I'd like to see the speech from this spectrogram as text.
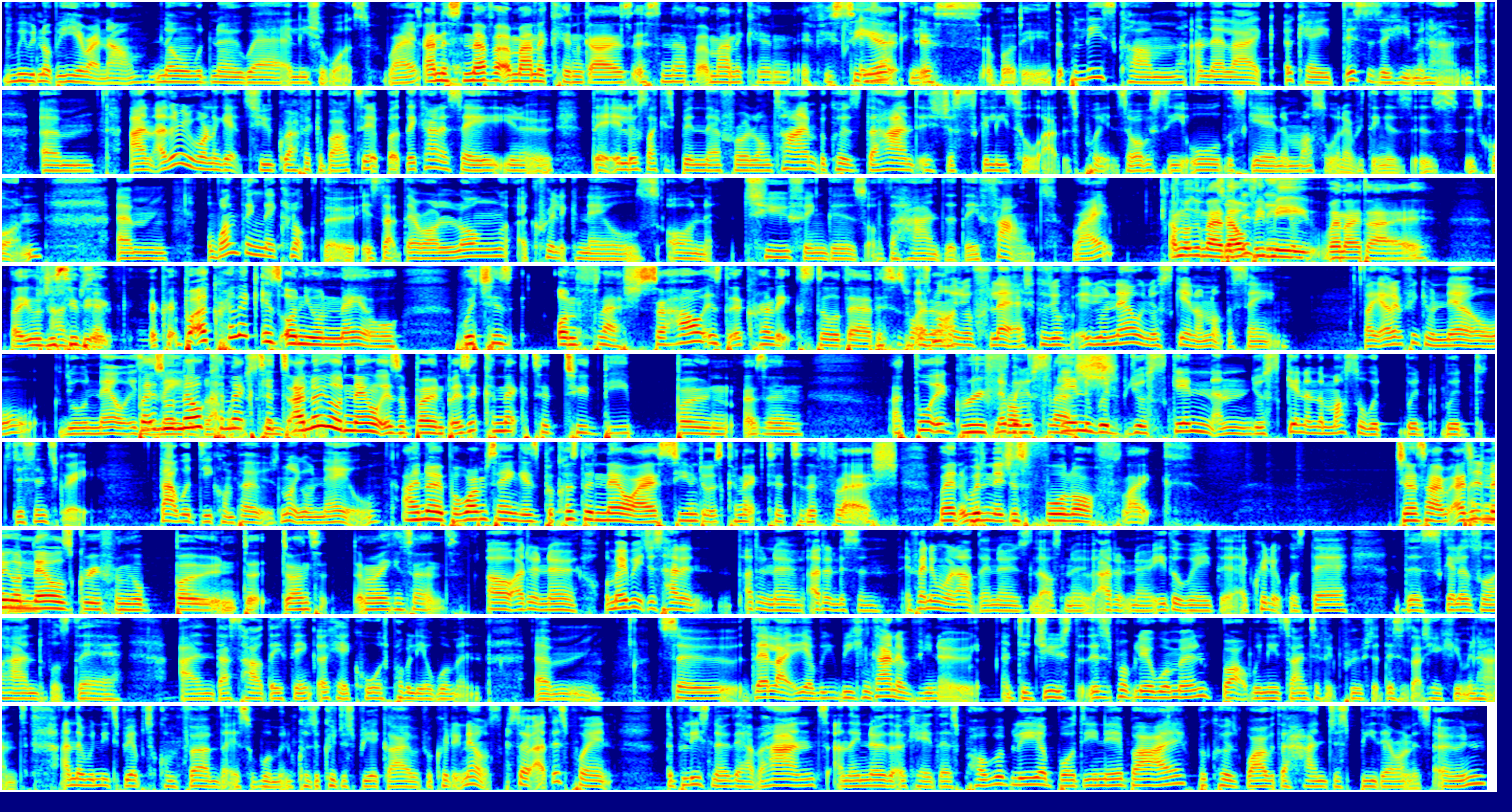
we would not be here right now. No one would know where Alicia was, right? And it's never a mannequin, guys. It's never a mannequin. If you see Exactly. it, it's a body. The police come and they're like, okay, this is a human hand. Um, and I don't really want to get too graphic about it, but they kind of say, you know, that it looks like it's been there for a long time because the hand is just skeletal at this point. So obviously all the skin and muscle and everything is is, is gone. Um, one thing they clock though is that there are long acrylic nails on two fingers of the hand that they found, right? I'm not gonna lie, So that will be me when I die. Like you'll just see the 100%. but acrylic is on your nail, which is on flesh. So how is the acrylic still there? This is why it's I don't on your flesh because your your nail and your skin are not the same. Like I don't think your nail your nail is. But is your nail connected? To, I know your nail is a bone, but is it connected to the bone? As in, I thought it grew No, from but your flesh. skin would your skin and your skin and the muscle would would would disintegrate. That would decompose, not your nail. I know, but what I'm saying is because the nail, I assumed it was connected to the flesh. When wouldn't it just fall off? Like, do you know what I'm? I didn't don't know your know. nails grew from your bone. Do, do I, answer- am I making sense? Oh, I don't know. Or maybe it just hadn't. I don't know. I don't listen. If anyone out there knows, let us know. I don't know. Either way, the acrylic was there, the skeletal hand was there, and that's how they think. Okay, cool. It's probably a woman. Um, so they're like, yeah, we, we can kind of you know deduce that this is probably a woman, but we need scientific proof that this is actually a human hand, and then we need to be able to confirm that it's a woman because it could just be a guy with acrylic nails. So at this point, the police know they have a hand, and they know that okay, there's probably a body nearby because why would the hand just be there on its own?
